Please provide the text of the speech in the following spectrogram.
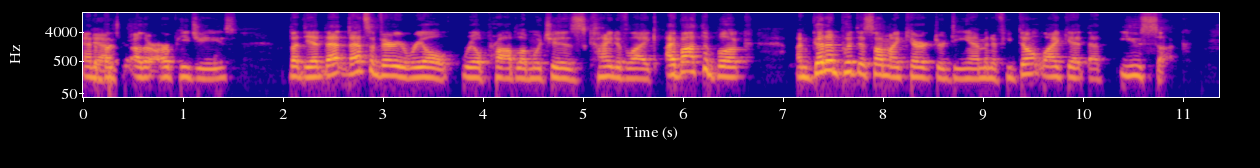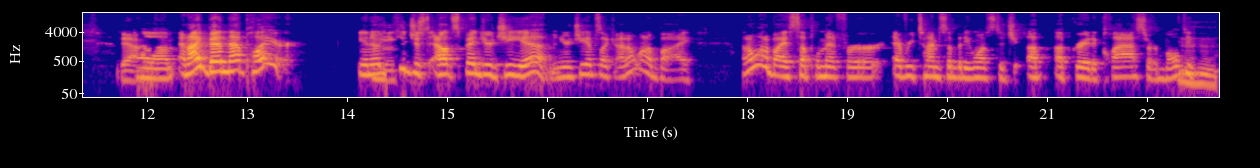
and a bunch of other RPGs. But yeah, that that's a very real, real problem, which is kind of like I bought the book. I'm gonna put this on my character DM, and if you don't like it, that you suck. yeah Um, and I've been that player. You know, you Mhm. could just outspend your GM, and your GM's like, I don't want to buy, I don't want to buy a supplement for every time somebody wants to up, upgrade a class or multi. Mhm.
